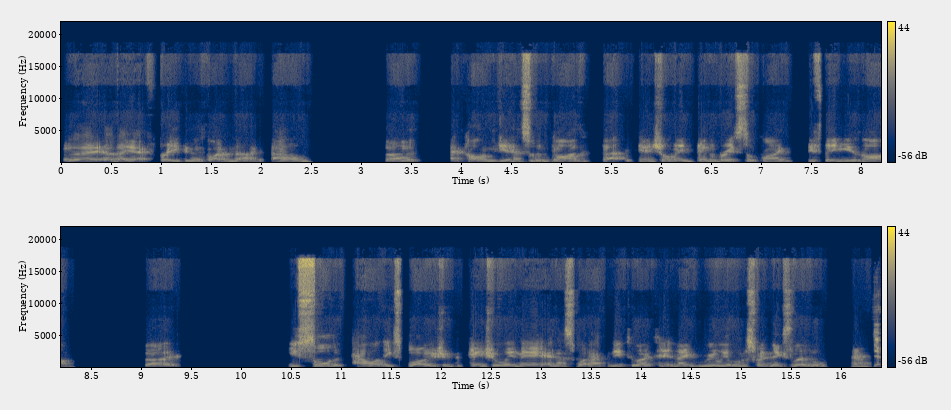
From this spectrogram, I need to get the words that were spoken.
but are they, are they that freak? And it's like, no. Um, so at Collingwood, you have sort of guys with that potential. I mean, Pendlebury is still playing 15 years on. So you saw the talent explosion potential in there, and that's what happened in 2010. They really all just went next level. Mm. Yeah.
